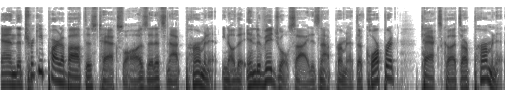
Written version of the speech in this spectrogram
and the tricky part about this tax law is that it's not permanent. You know, the individual side is not permanent. The corporate tax cuts are permanent.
